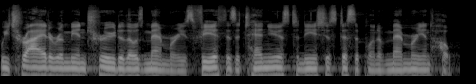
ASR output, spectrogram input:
we try to remain true to those memories. Faith is a tenuous, tenacious discipline of memory and hope.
